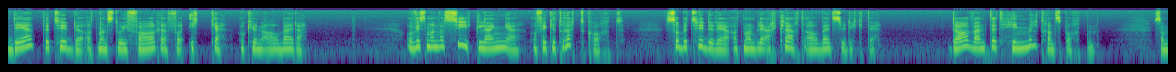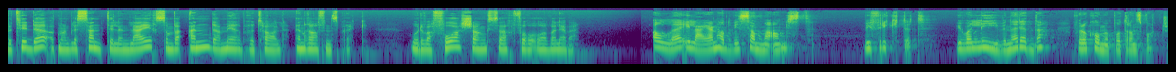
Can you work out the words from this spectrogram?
Det betydde at man sto i fare for ikke å kunne arbeide. Og hvis man var syk lenge og fikk et rødt kort, så betydde det at man ble erklært arbeidsudyktig. Da ventet himmeltransporten, som betydde at man ble sendt til en leir som var enda mer brutal enn Ravensbrück hvor det var få sjanser for å overleve. Alle i leiren hadde vi samme angst. Vi fryktet, vi var livende redde for å komme på transport.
